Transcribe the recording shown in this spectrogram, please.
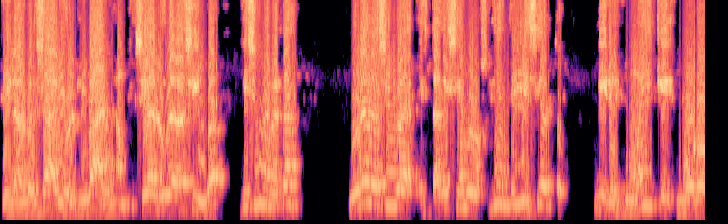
que el adversario, el rival, aunque sea Lula da Silva, dice una verdad. Lula da Silva está diciendo lo siguiente, y es cierto, mire, no es que Moro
